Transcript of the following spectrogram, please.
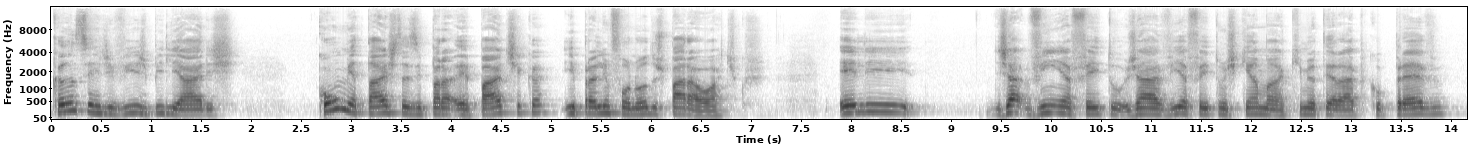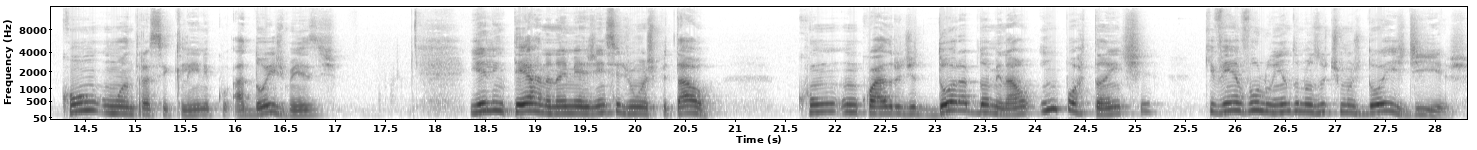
câncer de vias biliares com metástase para hepática e para linfonodos paraórticos. Ele já vinha feito, já havia feito um esquema quimioterápico prévio com um antraciclínico há dois meses e ele interna na emergência de um hospital com um quadro de dor abdominal importante que vem evoluindo nos últimos dois dias,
